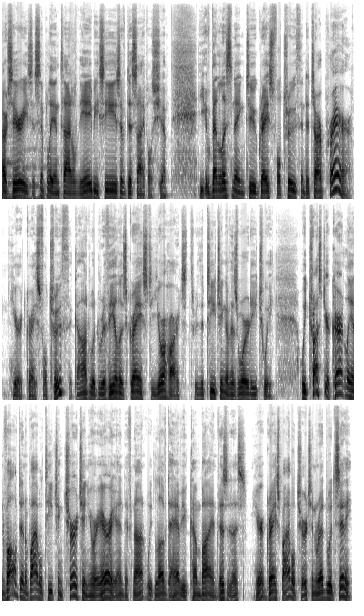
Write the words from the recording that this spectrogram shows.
Our series is simply entitled The ABCs of Discipleship. You've been listening to Graceful Truth, and it's our prayer here at Graceful Truth that God would reveal His grace to your hearts through the teaching of His Word each week. We trust you're currently involved in a Bible teaching church in your area, and if not, we'd love to have you come by and visit us here at Grace Bible Church in Redwood City.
